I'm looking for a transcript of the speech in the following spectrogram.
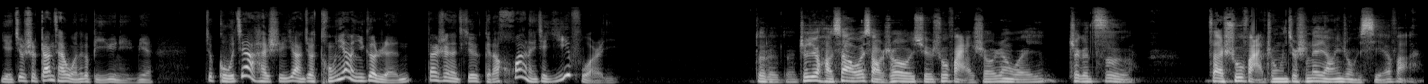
也就是刚才我那个比喻里面，就骨架还是一样，就同样一个人，但是呢，就给他换了一件衣服而已。对对对，这就好像我小时候学书法的时候，认为这个字在书法中就是那样一种写法，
